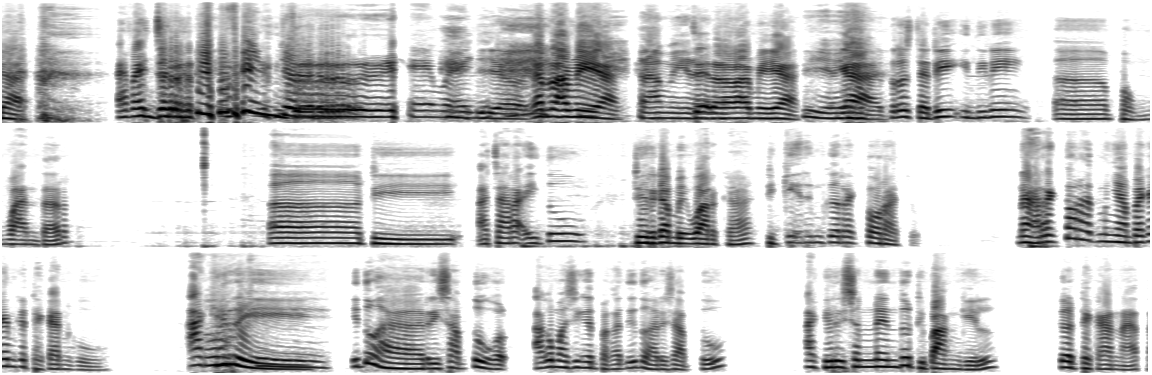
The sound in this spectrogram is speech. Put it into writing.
enggak. Avenger. Avenger. Iya, kan rame ya. Rame. Cek rame. rame ya. Iya, Ya, terus jadi intinya eh bom wanter eh di acara itu direkam warga, dikirim ke rektorat, Cuk. Nah, rektorat menyampaikan ke dekanku. Akhirnya Oke. itu hari Sabtu. Aku masih ingat banget itu hari Sabtu. Akhirnya Senin tuh dipanggil ke dekanat.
